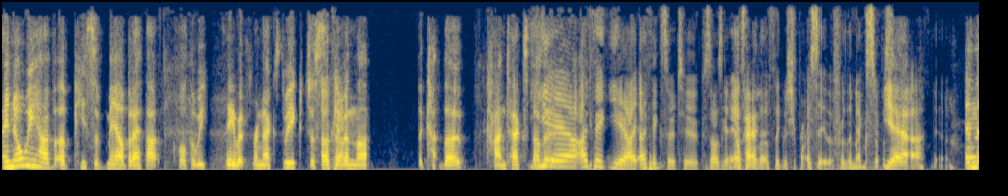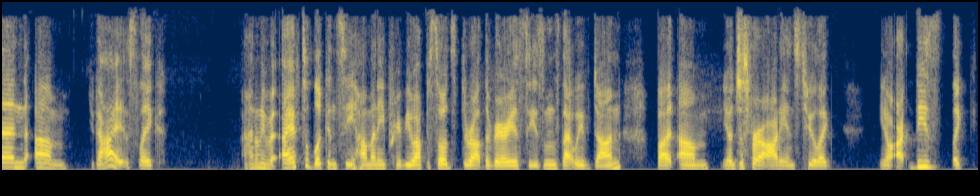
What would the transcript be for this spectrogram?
I know we have a piece of mail, but I thought Clotho we could save it for next week, just Okay. given the the the context of it. Yeah, I think. Yeah, I, I think so too. Because I was gonna ask Okay. about that. I think we should probably save it for the next episode. Yeah. Yeah. And then, um, you guys, like, I don't even. I have to look and see how many preview episodes throughout the various seasons that we've done. But um, you know, just for our audience too, like, you know, our, these like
